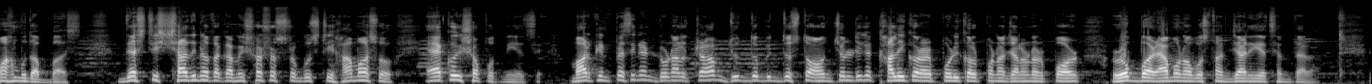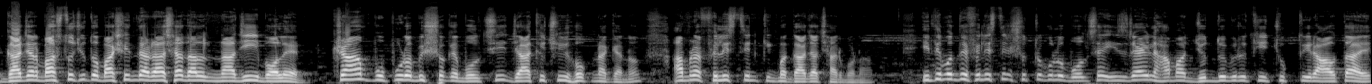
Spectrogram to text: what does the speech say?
মাহমুদ আব্বাস। দেশটির স্বাধীনতাকামী সশস্ত্র গোষ্ঠী হামাসও একই শপথ নিয়েছে। মার্কিন প্রেসিডেন্ট ডোনাল্ড ট্রাম্প যুদ্ধবিধ্বস্ত অঞ্চলটিকে খালি করার পরিকল্পনা জানানোর পর রোববার এমন অবস্থান জানিয়েছেন তারা। গাজার বাস্তুচ্যুত বাসিন্দা রাশাদ আল নাজি বলেন, ট্রাম্প ও পুরো বিশ্বকে বলছি, যা কিছুই হোক না কেন, আমরা ফিলিস্তিন কিংবা গাজা ছাড়ব না। ইতিমধ্যে ফিলিস্তিন সূত্রগুলো বলছে, ইসরায়েল হামাজ যুদ্ধবিরতি চুক্তির আওতায়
